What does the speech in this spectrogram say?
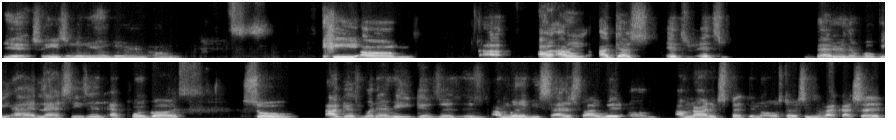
Yeah, so he's a little younger, and um, he um, I, I, I don't. I guess it's it's better than what we had last season at point guard. So I guess whatever he gives us is I'm gonna be satisfied with. Um, I'm not expecting the All Star season, like I said,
